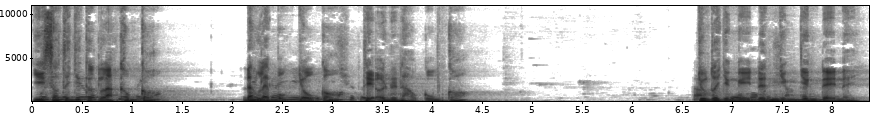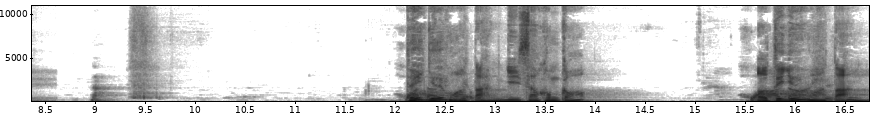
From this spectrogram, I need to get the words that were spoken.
Vì sao thế giới cực lạc không có? Đáng lẽ một chỗ có thì ở nơi nào cũng có. Chúng tôi vẫn nghĩ đến những vấn đề này thế giới hoa tạng vì sao không có? Ở thế giới hoa tạng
